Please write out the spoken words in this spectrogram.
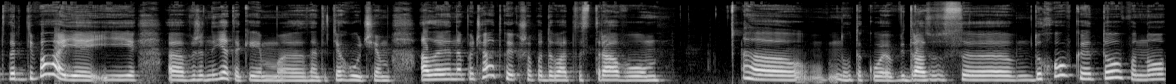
затвердіває і е, вже не є таким е, знаєте, тягучим. Але на початку, якщо подавати страву. е, Ну, такою відразу з духовки, то воно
